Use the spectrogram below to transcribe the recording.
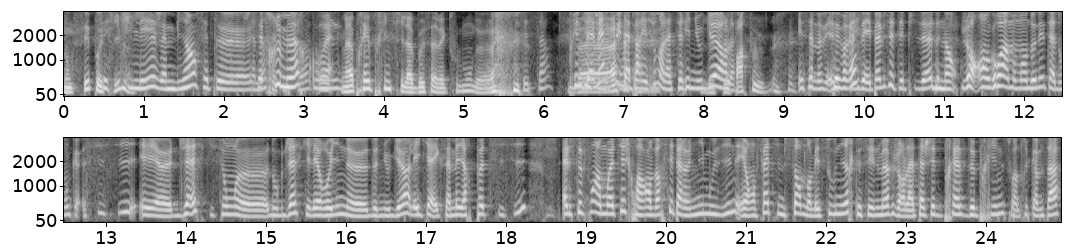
Donc, c'est C'est possible. stylé, j'aime bien cette, euh, J'aime cette bien cette rumeur. ouais. Mais après, Prince, il a bossé avec tout le monde. C'est ça. Bah, il a même fait une apparition dans la série New il était Girl. partout. Et ça m'avait. C'est vrai Vous avez pas vu cet épisode Non. Genre, en gros, à un moment donné, t'as donc Sissy et euh, Jess qui sont. euh, donc, Jess qui est l'héroïne euh, de New Girl et qui est avec sa meilleure pote Sissy. Elles se font à moitié, je crois, renverser par une limousine. Et en fait, il me semble, dans mes souvenirs, que c'est une meuf, genre l'attachée de presse de Prince ou un truc comme ça,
